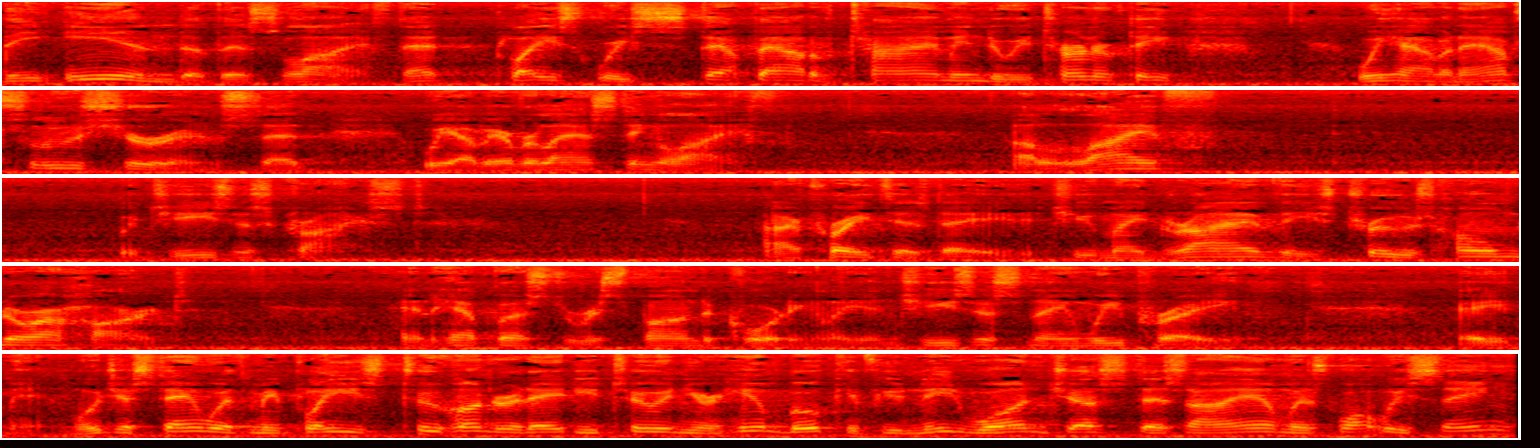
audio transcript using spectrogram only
the end of this life, that place we step out of time into eternity, we have an absolute assurance that we have everlasting life. A life with Jesus Christ. I pray today that you may drive these truths home to our heart and help us to respond accordingly. In Jesus' name we pray. Amen. Would you stand with me, please? 282 in your hymn book, if you need one, just as I am, is what we sing.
